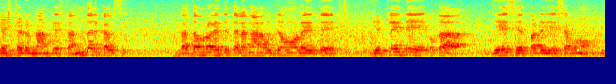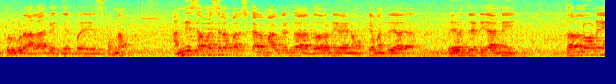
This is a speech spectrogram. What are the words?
గెస్టెడ్ నాన్ గెస్టెడ్ అందరు కలిసి గతంలో అయితే తెలంగాణ ఉద్యమంలో అయితే ఎట్లయితే ఒక జేఎస్ ఏర్పాటు చేశామో ఇప్పుడు కూడా అలాగే ఏర్పాటు చేసుకున్నాం. అన్ని సమస్యల పరిష్కార మార్గంగా గౌరవనీయులైన ముఖ్యమంత్రి రేవంత్ రెడ్డి గారిని త్వరలోనే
